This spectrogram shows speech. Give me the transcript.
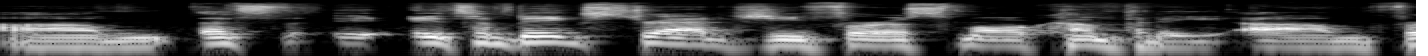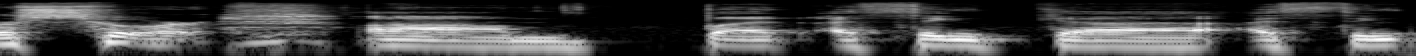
um, that's it's a big strategy for a small company um, for sure. Um, but I think uh, I think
